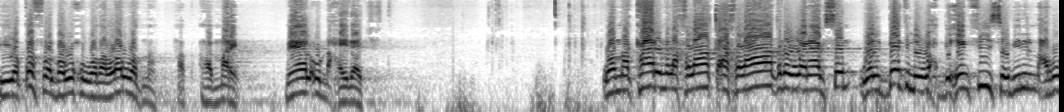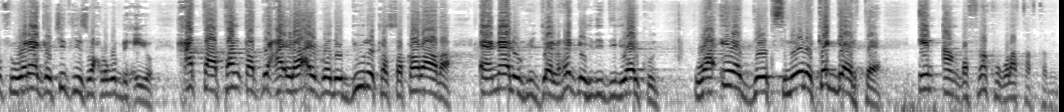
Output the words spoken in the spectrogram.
iyo qof walba wuxuu wada la wadna ha marin. Meel u dhaxaydaa jirta wa makaarim alakhlaaqi akhlaaqda wanaagsan walbadli waxbixin fii sabiili lmacruufi wanaagga jidkiisa wax lagu bixiyo. Xataa tanqadica ilaa ay goodo duunaka sokodaada aamaalu rijaal ragga hididilyaalkood waa inaad deeqsinimada ka gaartaa in aan qofna kugula tartamin.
